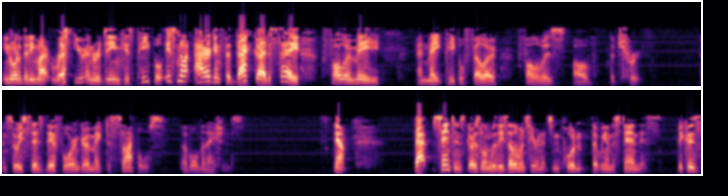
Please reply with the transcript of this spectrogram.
in order that he might rescue and redeem his people. It's not arrogant for that guy to say, follow me and make people fellow followers of the truth. And so he says, therefore, and go make disciples of all the nations. Now, that sentence goes along with these other ones here, and it's important that we understand this. Because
